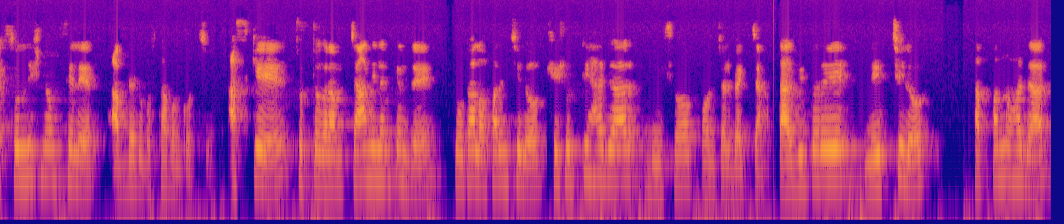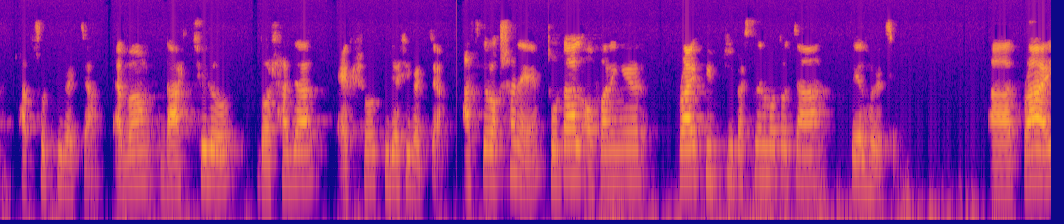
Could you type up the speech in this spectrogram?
একচল্লিশ নং সেলের আপডেট উপস্থাপন করছি। আজকে চট্টগ্রাম চা নিলাম কেন্দ্রে টোটাল অফারিং ছিল ছেষট্টি হাজার দুইশো পঞ্চাশ ব্যাগ চা। তার ভিতরে লিফট ছিল ছাপ্পান্ন হাজার সাতষট্টি ব্যাগ চা এবং ডাস্ট ছিল দশ হাজার একশো তিরাশি ব্যাগ চা আজকের অকশনে টোটাল অফারিং এর প্রায় ফিফটি পার্সেন্টের মতো চা সেল হয়েছে। আর প্রায়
